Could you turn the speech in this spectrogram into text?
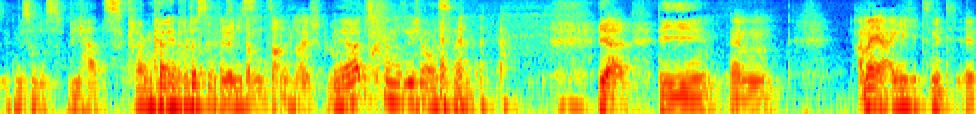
irgendwie sowas wie Herzkrankheit oder so Vielleicht am Zahnfleischblut. Ja, das kann natürlich auch sein. ja, die ähm, haben wir ja eigentlich jetzt mit, äh,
